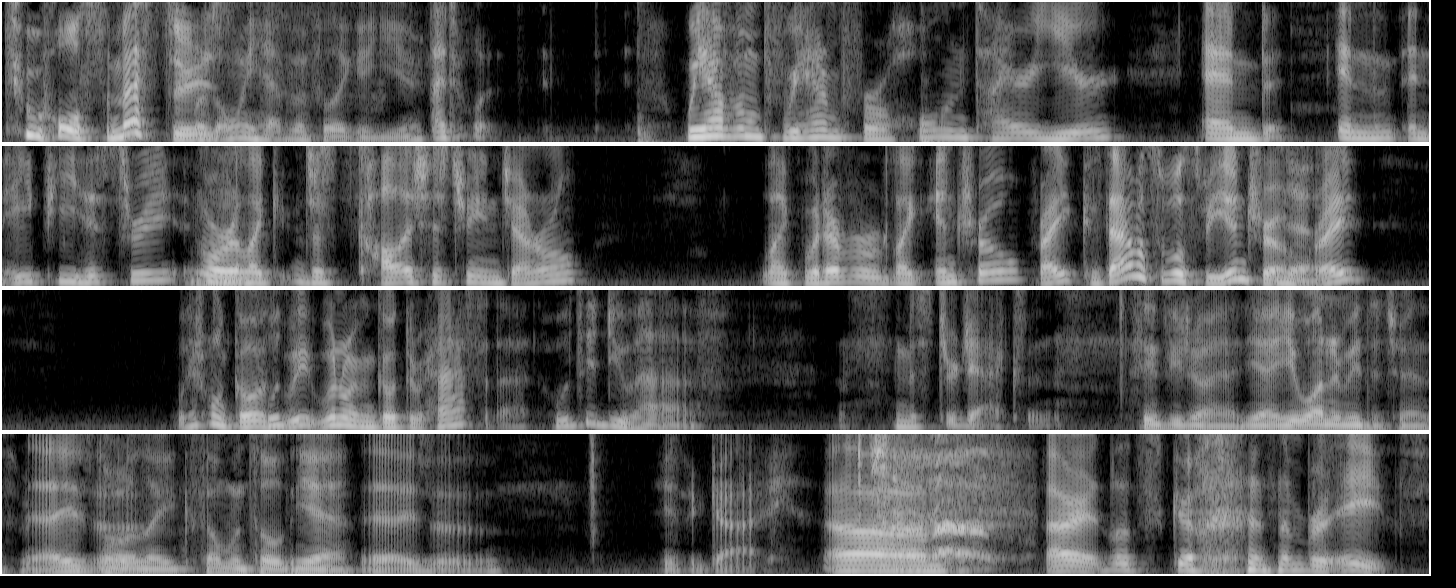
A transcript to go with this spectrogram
two whole But semesters. don't we have him for like a year? I don't. We have him. We had him for a whole entire year, and in in AP history or Mhm. like just college history in general, like whatever, like intro, right? Because that was supposed to be intro, Yeah. right? We don't go. Who- We, we don't even go through half of that. Who did you have? Mr. Jackson. Teacher I had. Yeah, he wanted me to transfer. Yeah, he's or a- like someone told. Yeah. Yeah, he's a he's a guy. Um, all right, let's go number eight.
